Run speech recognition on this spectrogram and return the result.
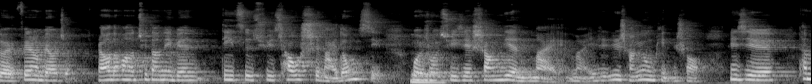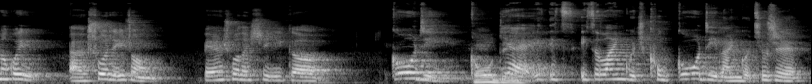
对，非常标准。然后的话呢，去到那边第一次去超市买东西，或者说去一些商店买买一些日常用品的时候，那些他们会呃说着一种别人说的是一个 Gordy。Goldie Yeah, it, it's it's a language called Gordy language，就是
